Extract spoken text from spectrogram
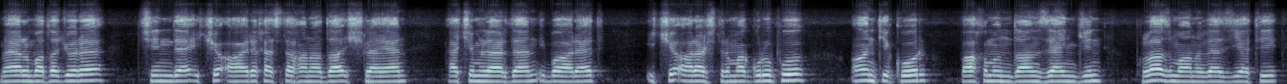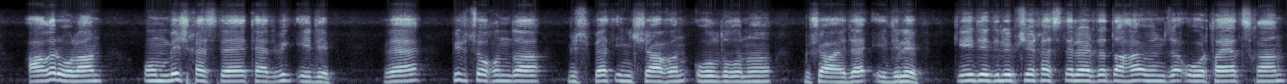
Məlumata görə, Çində iki ayrı xəstəxanada işləyən həkimlərdən ibarət iki araşdırma qrupu antikor baxımından zəngin plazmanı vəziyyəti ağır olan 15 xəstəyə tətbiq edib və bir çoxunda müsbət inkişafın olduğunu müşahidə edilib. Qeyd edilib ki, xəstələrdə daha öncə ortaya çıxan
